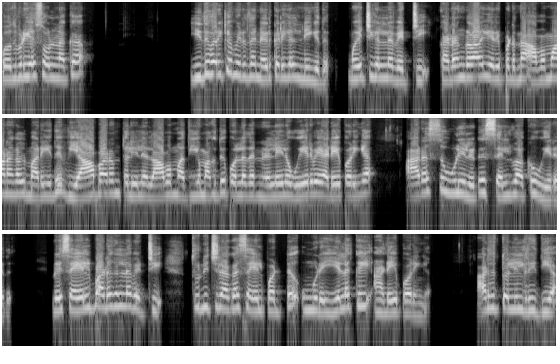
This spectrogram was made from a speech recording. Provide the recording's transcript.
பொதுபடியா சொல்லினாக்க இது வரைக்கும் இருந்த நெருக்கடிகள் நீங்குது. முயற்சிகள்ல வெற்றி கடன்களால் ஏற்படுத்த அவமானங்கள் மறையுது வியாபாரம் தொழில லாபம் அதிகமாகுது பொருளாதார நிலையில உயர்வை அடைய போறீங்க அரசு ஊழியர்களுக்கு செல்வாக்கு உயருது. உங்களுடைய செயல்பாடுகள்ல வெற்றி துணிச்சலாக செயல்பட்டு உங்களுடைய இலக்கை அடைய போறீங்க. அடுத்து தொழில் ரீதியா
